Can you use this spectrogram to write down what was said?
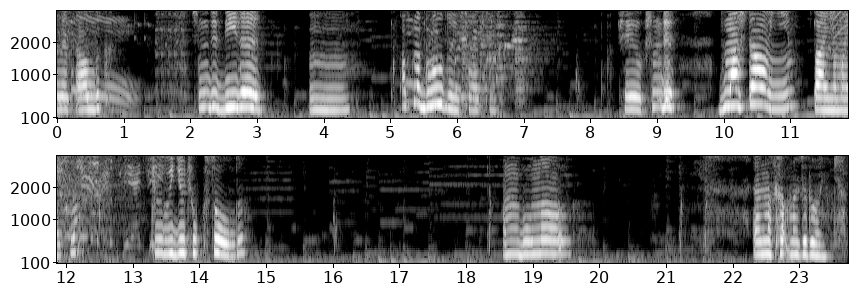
Evet aldık. Şimdi bir de hmm, aslında Bro'du zaten. Şey yok. Şimdi bir maç daha oynayayım Dynamite'la. Çünkü video çok kısa oldu. Ama bunu elmas kapmaca da oynayacağım.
